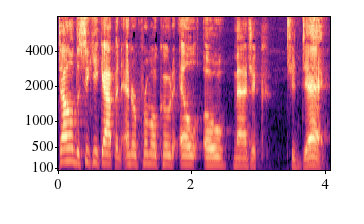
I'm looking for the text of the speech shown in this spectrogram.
Download the SeatGeek app and enter promo code LOMAGIC today.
